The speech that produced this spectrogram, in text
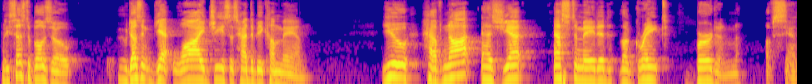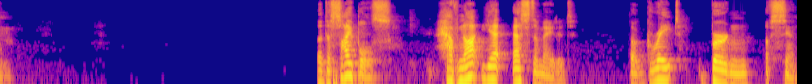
But he says to Boso, who doesn't get why Jesus had to become man, you have not as yet estimated the great burden of sin. The disciples have not yet estimated the great burden of sin.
